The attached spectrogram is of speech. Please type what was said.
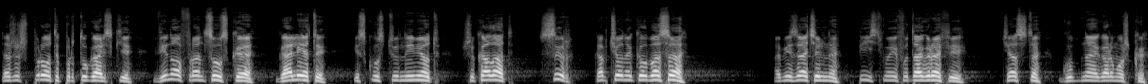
даже шпроты португальские, вино французское, галеты, искусственный мед, шоколад, сыр, копченая колбаса. Обязательно письма и фотографии, часто губная гармошка.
